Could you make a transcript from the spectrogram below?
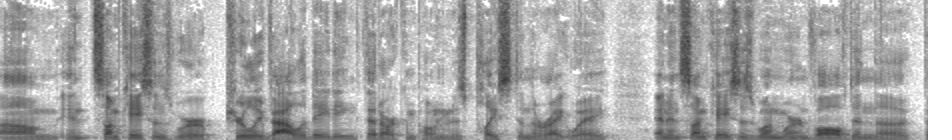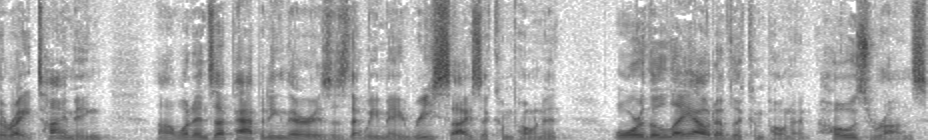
Um, in some cases, we're purely validating that our component is placed in the right way. And in some cases, when we're involved in the, the right timing, uh, what ends up happening there is, is that we may resize a component or the layout of the component, hose runs,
